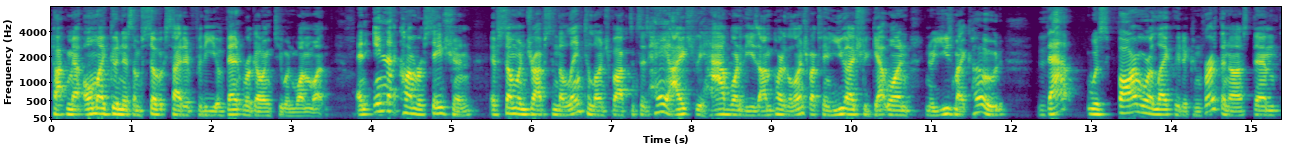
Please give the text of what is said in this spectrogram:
talking about, oh my goodness, I'm so excited for the event we're going to in one month. And in that conversation, if someone drops in the link to Lunchbox and says, "Hey, I actually have one of these. I'm part of the Lunchbox, and you guys should get one. You know, use my code," that was far more likely to convert than us than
